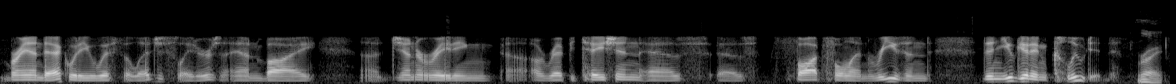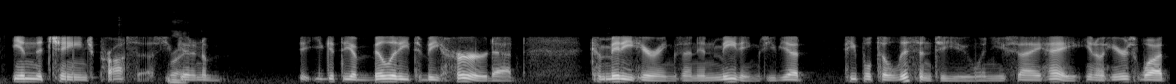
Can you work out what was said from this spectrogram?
brand equity with the legislators and by uh, generating uh, a reputation as as thoughtful and reasoned, then you get included Right. in the change process. You Right. get an you get the ability to be heard at committee hearings and in meetings. You get people to listen to you when you say, "Hey, you know, here's what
